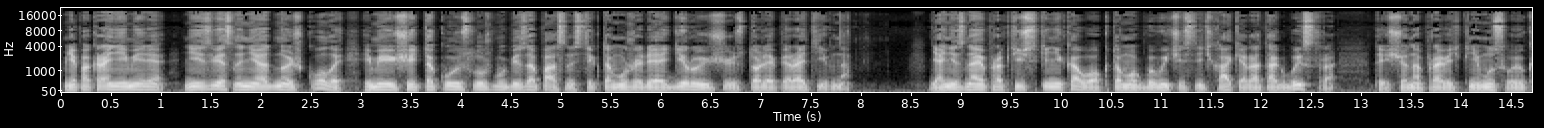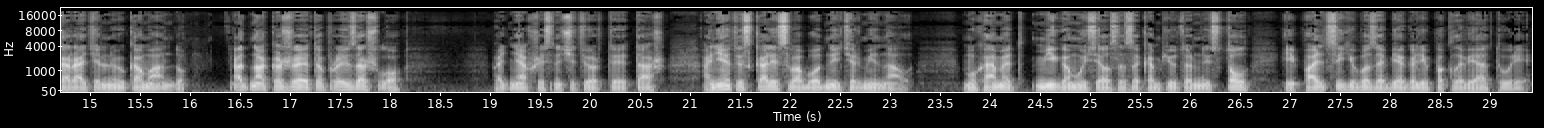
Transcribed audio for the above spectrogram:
Мне, по крайней мере, неизвестно ни одной школы, имеющей такую службу безопасности, к тому же реагирующую столь оперативно. Я не знаю практически никого, кто мог бы вычислить хакера так быстро, да еще направить к нему свою карательную команду. Однако же это произошло. Поднявшись на четвертый этаж, они отыскали свободный терминал. Мухаммед мигом уселся за компьютерный стол, и пальцы его забегали по клавиатуре.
